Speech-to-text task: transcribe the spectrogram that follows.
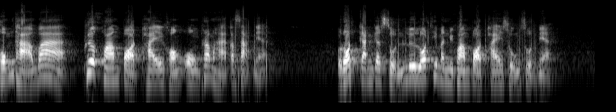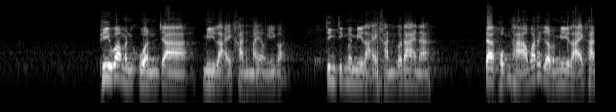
ผมถามว่าเพื่อความปลอดภัยขององค์พระมหากษัตริย์เนี่ยรถกันกระสุนหรือรถที่มันมีความปลอดภัยสูงสุดเนี่ยพี่ว่ามันควรจะมีหลายคันไหมเอางี้ก่อน จริง ๆ มันมีหลายคันก็ได้นะ แต่ผมถามว่าถ้าเกิดมันมีหลายคัน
